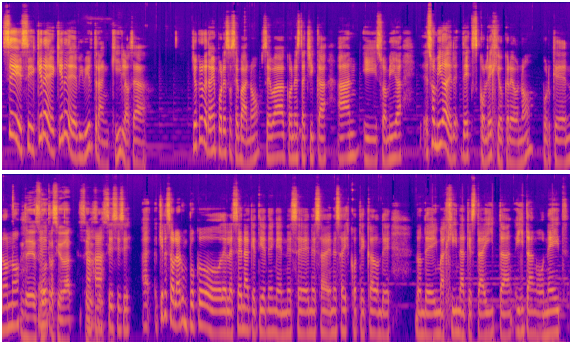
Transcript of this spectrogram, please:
Sí, sí, quiere, quiere vivir tranquila, o sea. Yo creo que también por eso se va, ¿no? Se va con esta chica Anne y su amiga. Es su amiga de, ex colegio, creo, ¿no? Porque no, no. De su eh, otra ciudad. Sí, ajá, sí, sí, sí. Ah, ¿Quieres hablar un poco de la escena que tienen en ese, en esa, en esa discoteca donde donde imagina que está Ethan, Ethan o Nate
